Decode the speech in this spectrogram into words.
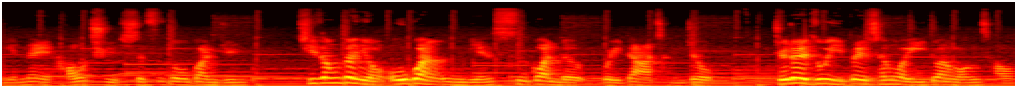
年内豪取十四座冠军，其中更有欧冠五年四冠的伟大成就。绝对足以被称为一段王朝。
